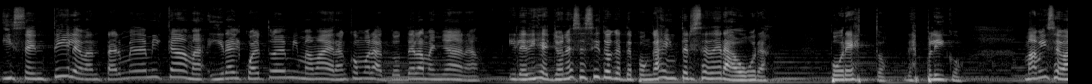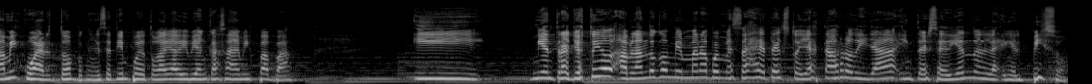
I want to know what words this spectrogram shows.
y sentí levantarme de mi cama, ir al cuarto de mi mamá, eran como las 2 de la mañana, y le dije, yo necesito que te pongas a interceder ahora por esto. Le explico. Mami se va a mi cuarto, porque en ese tiempo yo todavía vivía en casa de mis papás, y mientras yo estoy hablando con mi hermana por mensaje de texto, ella está arrodillada intercediendo en, en el piso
